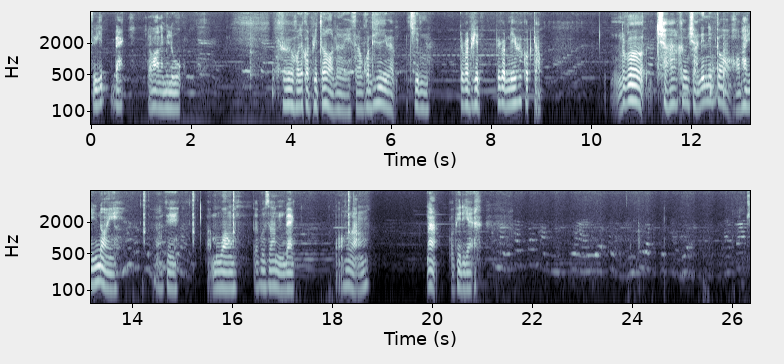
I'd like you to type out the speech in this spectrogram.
ฟีดแบ็กแปลว่าอะไรไม่รู้ คือเขาจะกดผิดตลอดเลยสำหรับคนที่แบบชิน จะกดผิดไปกดนี้เพื่อกดกลับ แล้วก็ช้าเครื่องช้านิดๆก็ขออภัยนิดหน่อย โอเคปรับมุมมองไปเพอร์ซันแบ็กมองข้างหลัง น่ะ กดผิดอีกแล้วโอเค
